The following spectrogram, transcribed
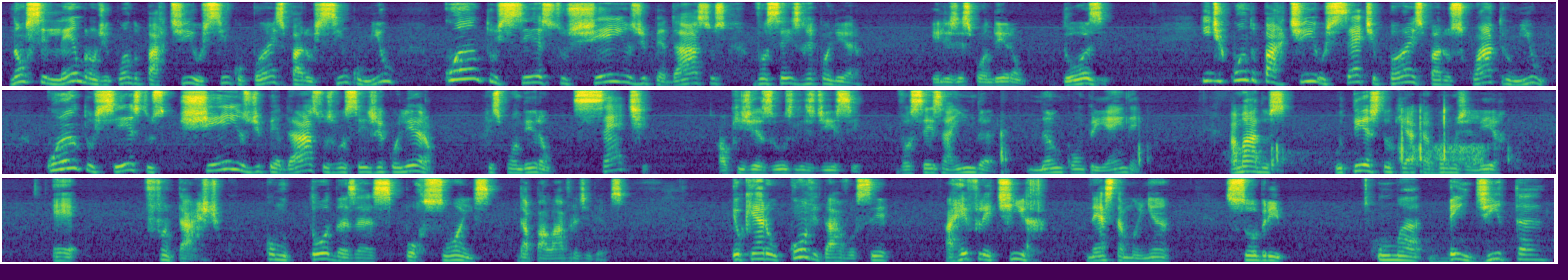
Não se lembram de quando parti os cinco pães para os cinco mil? Quantos cestos cheios de pedaços vocês recolheram? Eles responderam: Doze. E de quando parti os sete pães para os quatro mil? Quantos cestos cheios de pedaços vocês recolheram? Responderam: Sete. Ao que Jesus lhes disse: Vocês ainda não compreendem? Amados, o texto que acabamos de ler é fantástico, como todas as porções da palavra de Deus. Eu quero convidar você a refletir nesta manhã sobre uma bendita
